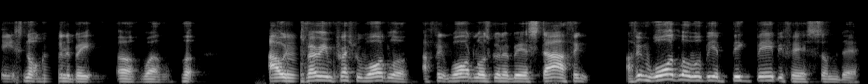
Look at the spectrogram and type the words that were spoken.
it's not going to be, oh, well. But I was very impressed with Wardlow. I think Wardlow's going to be a star. I think I think Wardlow will be a big babyface someday.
